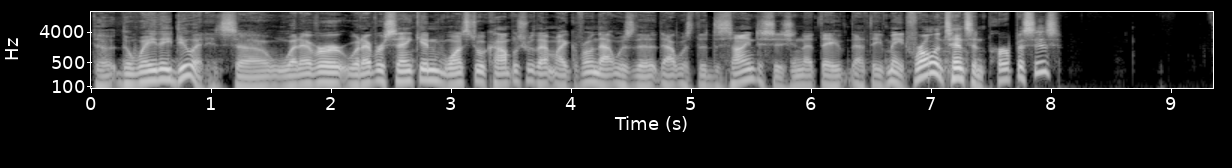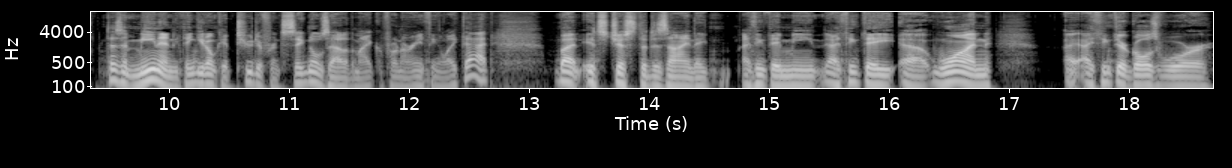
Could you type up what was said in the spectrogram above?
the, the way they do it. It's uh, whatever whatever Sanken wants to accomplish with that microphone. That was the that was the design decision that they that they've made. For all intents and purposes, doesn't mean anything. You don't get two different signals out of the microphone or anything like that. But it's just the design. They, I think they mean. I think they uh, one. I, I think their goals were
